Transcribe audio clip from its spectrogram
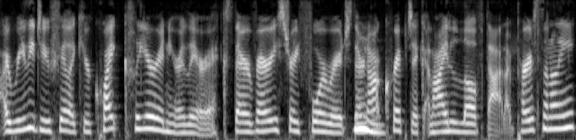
I really do feel like you're quite clear in your lyrics. They're very straightforward, they're mm. not cryptic, and I love that. I personally,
